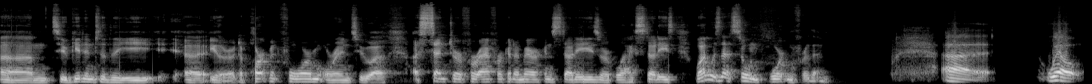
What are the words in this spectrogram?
um, to get into the uh, either a department form or into a, a center for african american studies or black studies? Why was that so important for them? Uh, well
